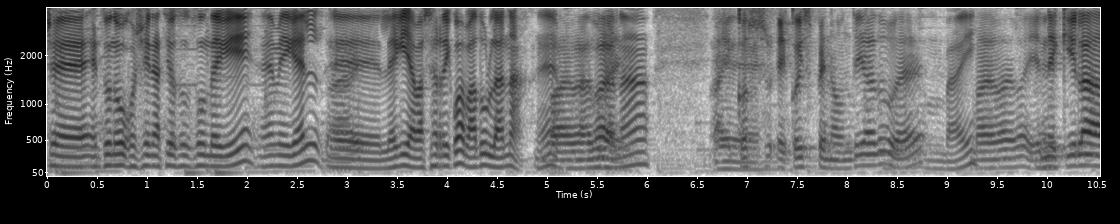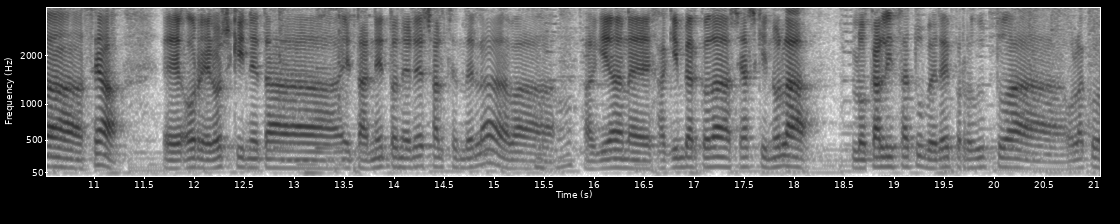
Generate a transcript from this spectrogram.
Hortxe entzun dugu Jose Ignacio Zunzundegi, eh, Miguel? Eh, legia baserrikoa badu lana, eh? Bai, bai, badu bai. lana. Ba, eh, ekoz, ekoizpena handia du, eh? Bai. Bai, bai, bai. Enekila, zea, e, hor eroskin eta eta neton ere saltzen dela, ba, agian eh, jakin beharko da zehazki nola lokalizatu bere produktua olako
